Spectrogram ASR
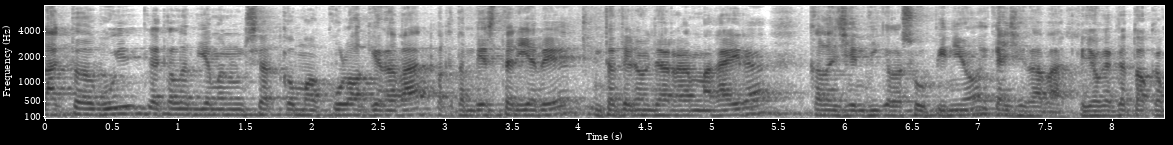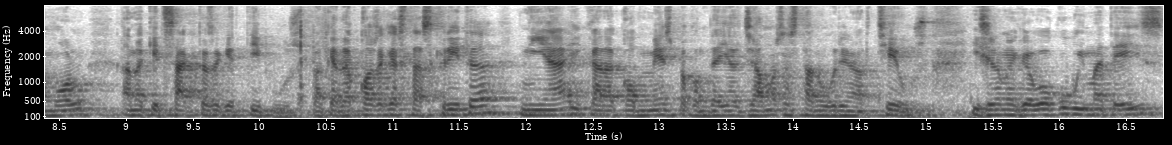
L'acte d'avui crec que l'havíem anunciat com a col·loqui debat, perquè també estaria bé, intentaré no allargar-me gaire, que la gent digui la seva opinió i que hi hagi debat, que jo crec que toca molt amb aquests actes d'aquest tipus perquè de cosa que està escrita n'hi ha i cada cop més, perquè com deia el Jaume, s'estan obrint arxius. I si no m'equivoco, avui mateix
